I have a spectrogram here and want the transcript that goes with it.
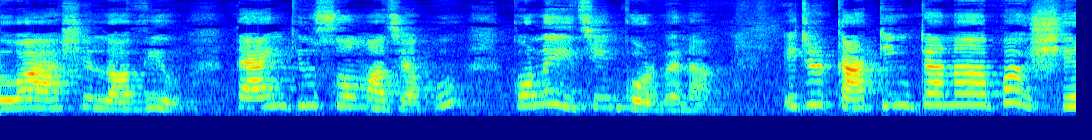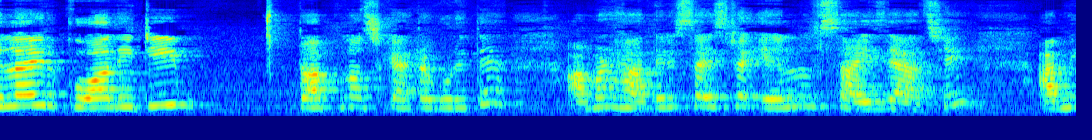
দোয়া আসে love you thank you so much আপু। কোনো ইচিং করবে না। এটার কাটিংটা না, আপা, সেলাইয়ের কোয়ালিটি টপ নচ ক্যাটাগরিতে আমার হাতের সাইজটা এল সাইজে আছে। আমি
